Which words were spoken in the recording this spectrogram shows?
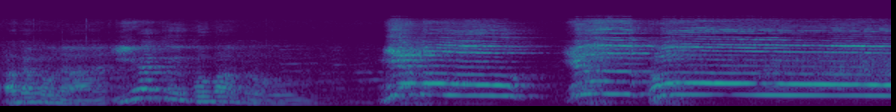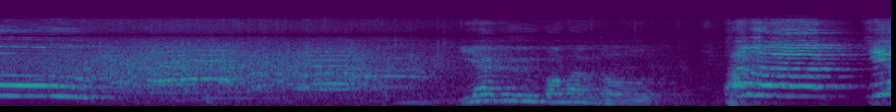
赤コーナー205ポンド宮本優子215 205パウンド田村清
